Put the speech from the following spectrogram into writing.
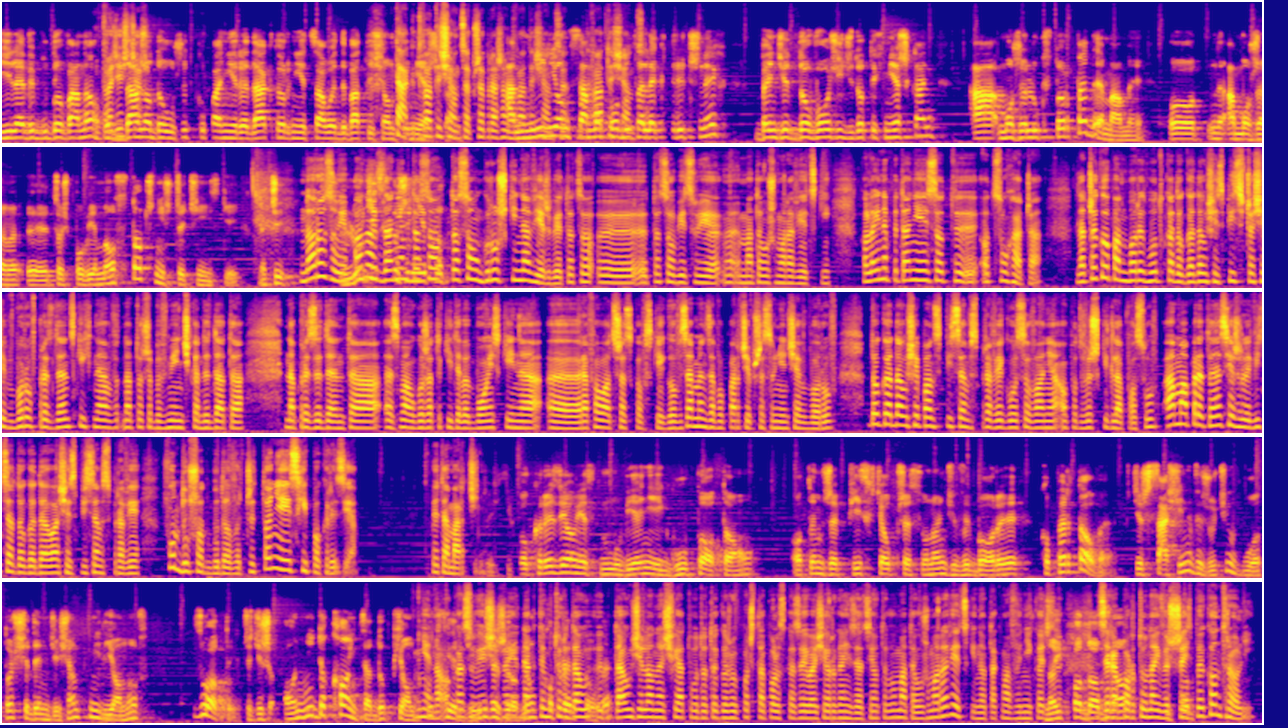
Ile wybudowano? 20 Oddano do użytku pani redaktor niecałe 2 tysiące Tak, mieszkań. 2000, przepraszam, A 2000. milion samochodów 2000. elektrycznych będzie dowozić do tych mieszkań, a może Lux Torpedę mamy, o, a może e, coś powiemy o Stoczni Szczecińskiej. Znaczy, No rozumiem, pana Ludzie, zdaniem którzy to nie są, to są gruszki na wierzbie, to co, y, to co obiecuje y, Mateusz Morawiecki. Kolejne pytanie jest od, od słuchacza. Dlaczego pan Borys Budka dogadał się z PiS w czasie wyborów prezydenckich na, na to, żeby wymienić kandydata na prezydenta z Małgorzaty Kidawy-Błońskiej na e, Rafała Trzaskowskiego w zamian za poparcie przesunięcia wyborów? Dogadał się pan z PiSem w sprawie głosowania o podwyżki dla posłów, a ma pretensje, że Lewica dogadała się z PiSem w sprawie Funduszu Odbudowy. Czy to nie jest hipokryzja? Pyta Marcin. Hipokryzją jest mówienie i głupotą o tym, że PiS chciał przesunąć wybory kopertowe. Przecież Sasin wyrzucił w błoto 70 milionów złotych. Przecież oni do końca, do piątku Nie no, okazuje się, że zrobią jednak tym, który dał, kopertowe. dał zielone światło do tego, żeby Poczta Polska zajęła się organizacją, to był Mateusz Morawiecki. No tak ma wynikać No i z, podobno- z raportu Najwyższej Izby Kontroli.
